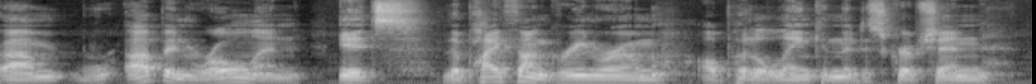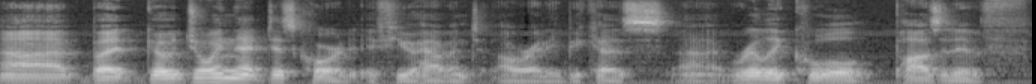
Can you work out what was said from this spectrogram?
um, up and rolling. It's the Python Green Room. I'll put a link in the description, uh, but go join that Discord if you haven't already, because uh, really cool, positive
